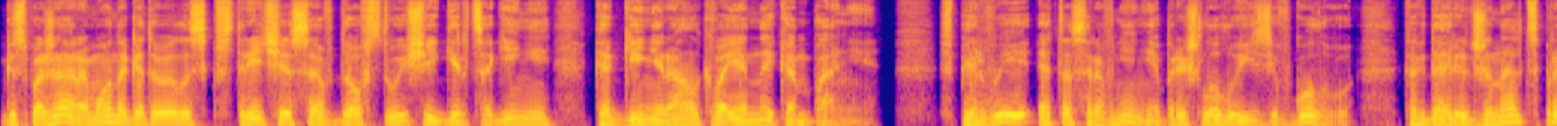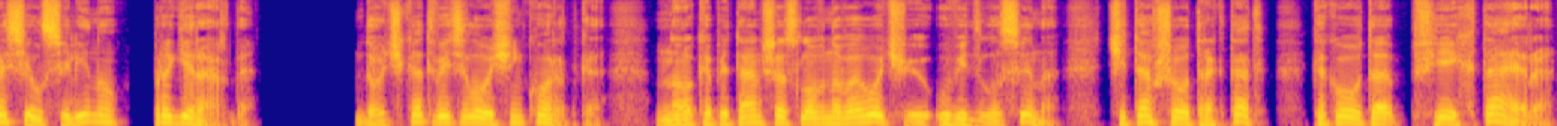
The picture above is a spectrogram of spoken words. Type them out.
Госпожа Рамона готовилась к встрече со вдовствующей герцогиней как генерал к военной кампании. Впервые это сравнение пришло Луизе в голову, когда Реджинальд спросил Селину про Герарда. Дочка ответила очень коротко, но капитанша словно воочию увидела сына, читавшего трактат какого-то Пфейхтайера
